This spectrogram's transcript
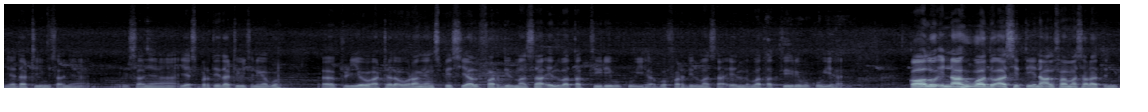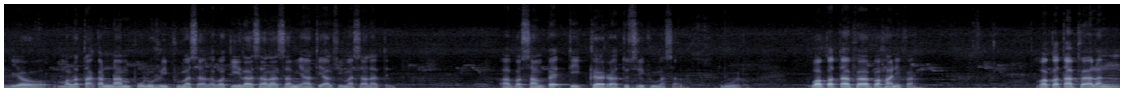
Ya tadi misalnya misalnya ya seperti tadi jeneng apa? E, beliau adalah orang yang spesial fardil masail wa takdiri wuku'iha. Apa fardil masail wa takdiri wuku'iha? Kalau innahu wa doa sitina alfa masalatin. Beliau meletakkan 60 ribu masalah. Wakila salah samiati alfi masalatin apa sampai 300 ribu masalah. Wa qataba Abu Hanifah. Wa qataba alan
